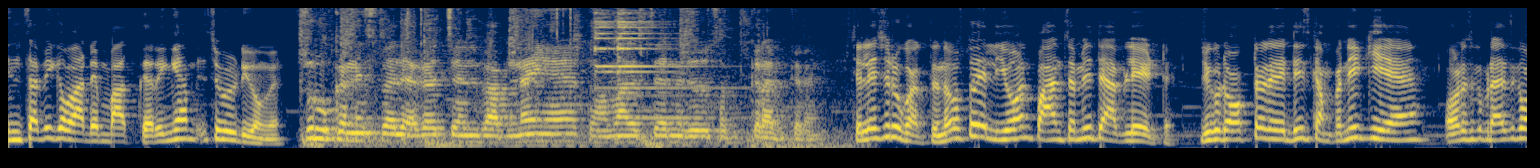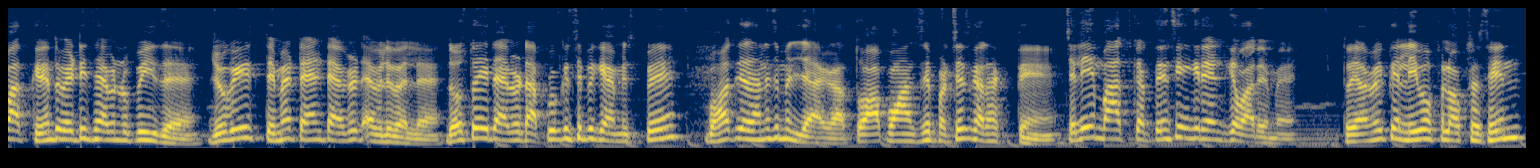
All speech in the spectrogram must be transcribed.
इन सभी के बारे में बात करेंगे हम इस वीडियो में। शुरू करने से पहले अगर चैनल पर आप नए हैं तो हमारे चैनल ज़रूर सब्सक्राइब करें। चलिए शुरू करते हैं। दोस्तों ये लियोन पाँच सौ टैबलेट जो कि डॉक्टर एडिस कंपनी की है और इसके प्राइस की बात करें तो एटी सेवन रुपीज़ है जो कि इस में टेन टैबलेट अवेलेबल है। दोस्तों ये टैबलेट आपको किसी भी केमिस्ट पे बहुत ही आसानी से मिल जाएगा तो आप वहाँ से परचेज कर सकते हैं। चलिए हम बात करते हैं इसके इंग्रेडिएंट के बारे में। तो यहाँ देखते हैं लीवोफ्लॉक्सासिन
